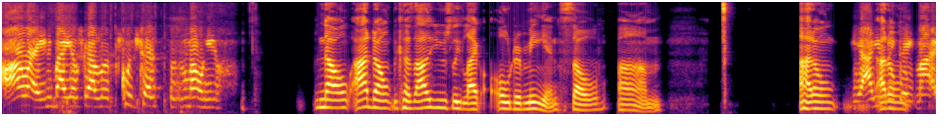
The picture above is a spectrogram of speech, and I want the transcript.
right. Anybody else got a little quick testimonial? No, I don't because I usually like older men. So, um, I don't. Yeah, I usually don't- date my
